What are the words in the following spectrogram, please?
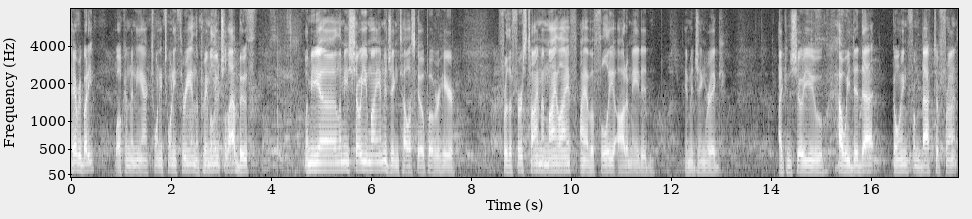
Hey everybody, welcome to NEAIC 2023 in the Prima Luce Lab booth. Let me, uh, let me show you my imaging telescope over here. For the first time in my life, I have a fully automated imaging rig. I can show you how we did that, going from back to front.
